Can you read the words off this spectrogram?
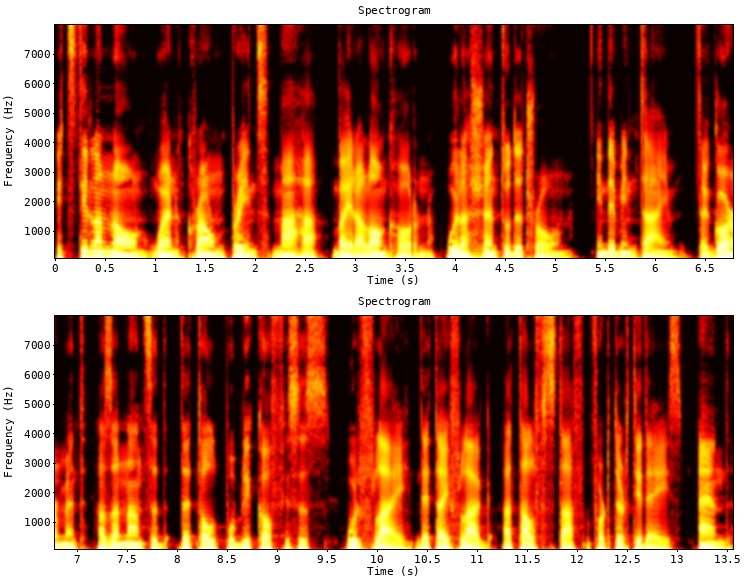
It's still unknown when Crown Prince Maha Vajiralongkorn will ascend to the throne. In the meantime, the government has announced that all public offices will fly the Thai flag at half staff for 30 days, and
